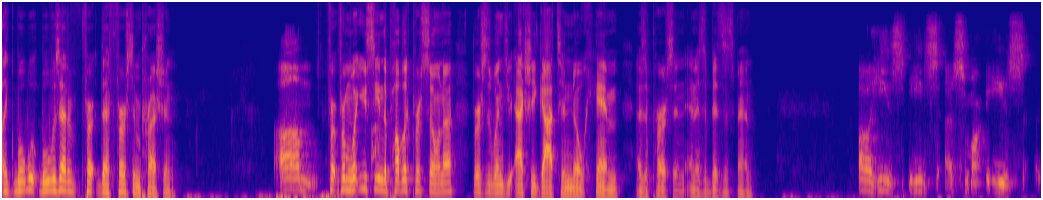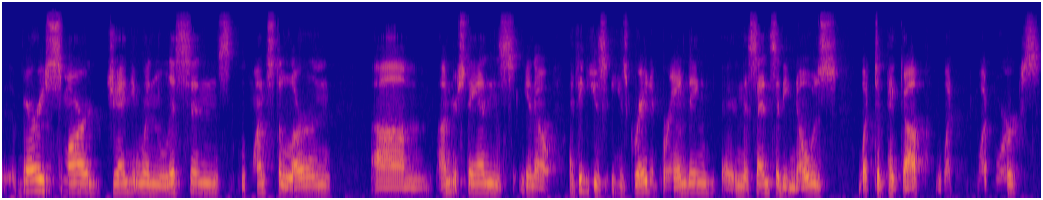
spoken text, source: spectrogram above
Like, what what was that that first impression? Um, from, from what you see in the public persona versus when you actually got to know him as a person and as a businessman. Oh, he's he's a smart. He's very smart, genuine, listens, wants to learn, um, understands. You know, I think he's he's great at branding in the sense that he knows what to pick up, what what works.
